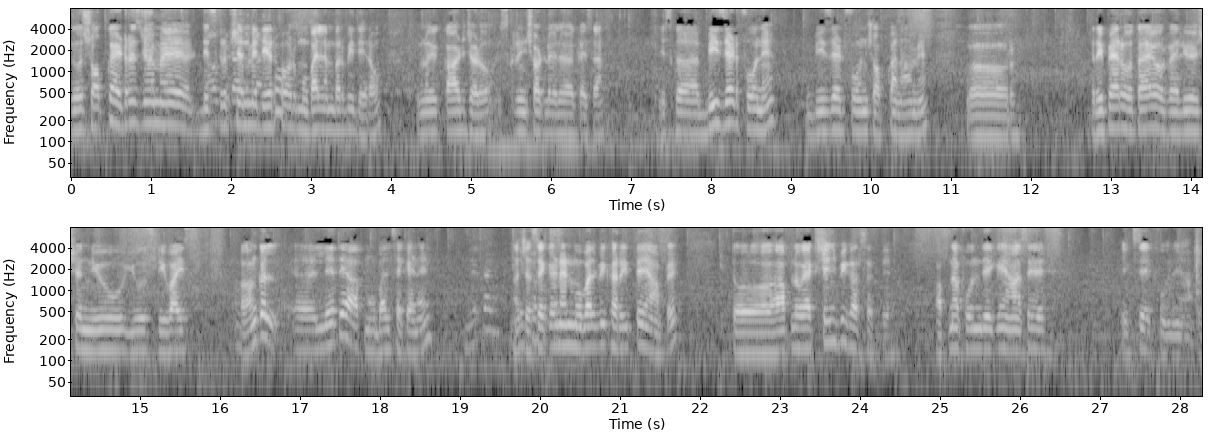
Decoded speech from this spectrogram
जो शॉप का एड्रेस जो है मैं डिस्क्रिप्शन में दे रहा हूँ और मोबाइल नंबर भी दे रहा हूँ। तुम लोग कार्ड जड़ो स्क्रीनशॉट ले लो कैसा। इसका बी जेड फ़ोन है। बी जेड फ़ोन शॉप का नाम है और रिपेयर होता है और valuation new use device uncle लेते हैं आप मोबाइल सेकेंड हैंड अच्छा सेकेंड हैंड मोबाइल भी खरीदते हैं यहाँ पे। तो आप लोग एक्सचेंज भी कर सकते हैं। अपना फ़ोन दे के यहाँ से एक से एक फ़ोन है यहाँ पे।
